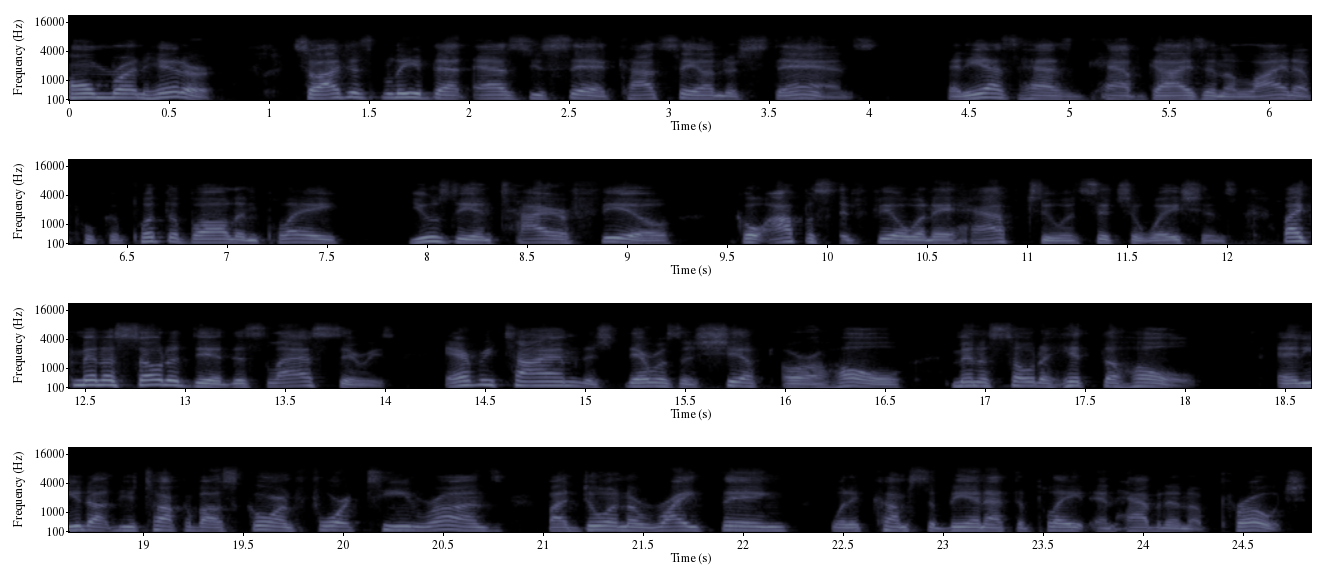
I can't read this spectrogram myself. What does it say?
home run hitter. So I just believe that, as you said, Kotsay understands that he has has have guys in the lineup who can put the ball in play, use the entire field, go opposite field when they have to in situations like Minnesota did this last series. Every time there was a shift or a hole, Minnesota hit the hole. And you know, you talk about scoring 14 runs by doing the right thing when it comes to being at the plate and having an approach.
